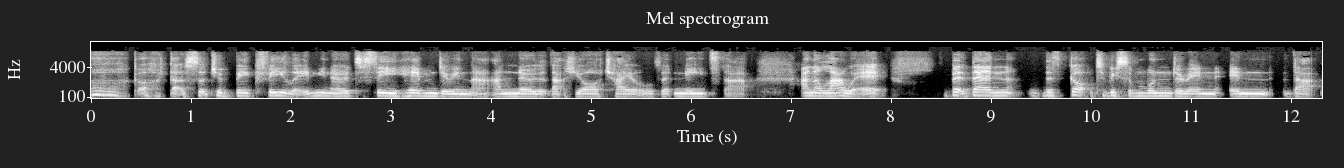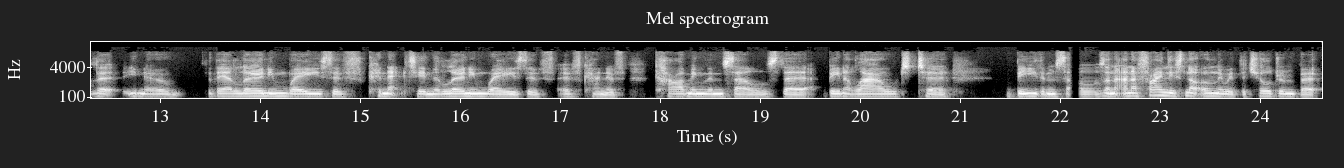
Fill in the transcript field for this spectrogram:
oh God, that's such a big feeling, you know, to see him doing that and know that that's your child that needs that and allow it. But then there's got to be some wonder in in that that you know they're learning ways of connecting they're learning ways of of kind of calming themselves they're being allowed to be themselves and, and i find this not only with the children but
